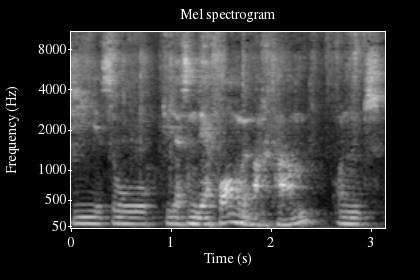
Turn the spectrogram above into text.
die so, die das in der Form gemacht haben. Und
